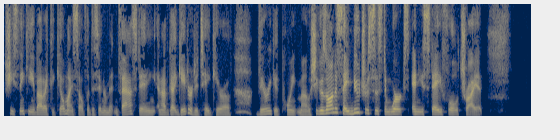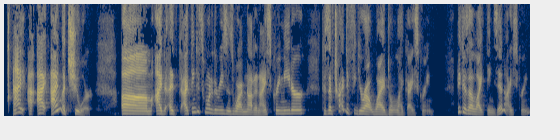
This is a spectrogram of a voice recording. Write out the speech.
she's thinking about I could kill myself with this intermittent fasting, and I've got Gator to take care of. Very good point, Mo. She goes on to say Nutrisystem works, and you stay full. Try it. I I I'm a chewer. Um, I, I I think it's one of the reasons why I'm not an ice cream eater because I've tried to figure out why I don't like ice cream because I like things in ice cream.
